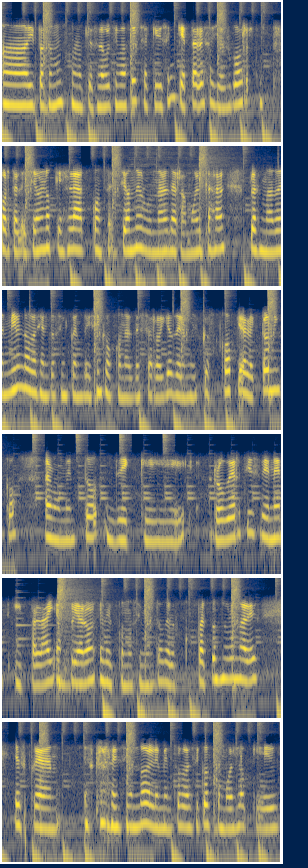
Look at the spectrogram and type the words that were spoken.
Ah, y pasamos con lo que es la última fecha, que dicen que tales hallazgos fortalecieron lo que es la concepción neuronal de Ramón Cajal, plasmado en 1955 con el desarrollo del microscopio electrónico al momento de que Robertis, Bennett y Palay ampliaron el conocimiento de los contactos neuronales, esclareciendo elementos básicos como es lo que es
